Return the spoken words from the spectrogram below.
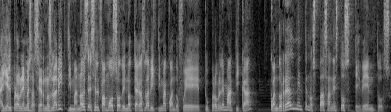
ahí el problema es hacernos la víctima, ¿no? Es, es el famoso de no te hagas la víctima cuando fue tu problemática Cuando realmente nos pasan estos eventos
